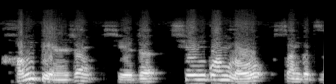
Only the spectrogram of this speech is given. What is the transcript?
横匾上写着“千光楼”三个字。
